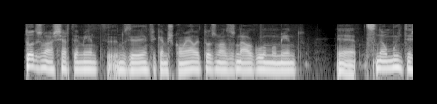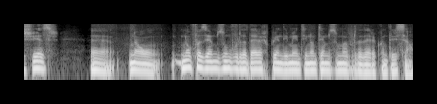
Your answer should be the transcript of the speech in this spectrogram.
todos nós certamente nos identificamos com ela e todos nós, em algum momento, uh, se não muitas vezes, uh, não, não fazemos um verdadeiro arrependimento e não temos uma verdadeira contrição.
